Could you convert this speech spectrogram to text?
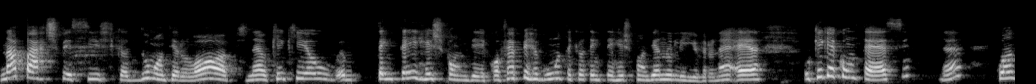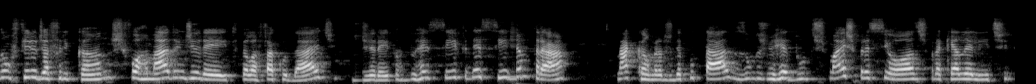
na parte específica do Monteiro Lopes, né, o que, que eu, eu, tentei responder, qual foi a pergunta que eu tentei responder no livro? Né, é o que, que acontece né, quando um filho de africanos, formado em Direito pela Faculdade de Direito do Recife, decide entrar na Câmara dos Deputados, um dos redutos mais preciosos para aquela elite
